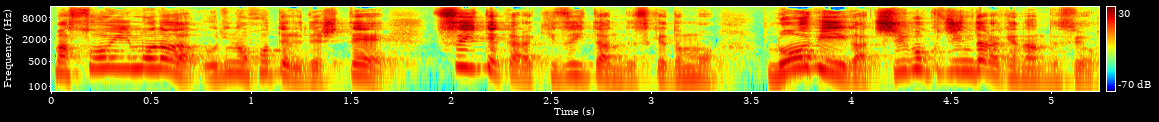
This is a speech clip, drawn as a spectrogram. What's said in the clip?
まあ、そういうものが売りのホテルでして、着いてから気づいたんですけども、ロビーが中国人だらけなんですよ。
